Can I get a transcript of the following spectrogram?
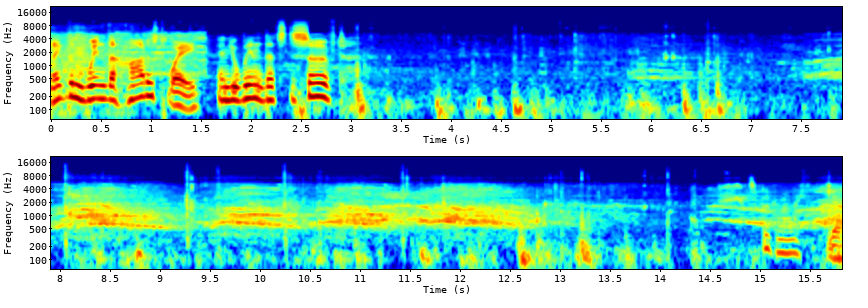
make them win the hardest way, and you win that's deserved. It's a good rally. Yeah.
